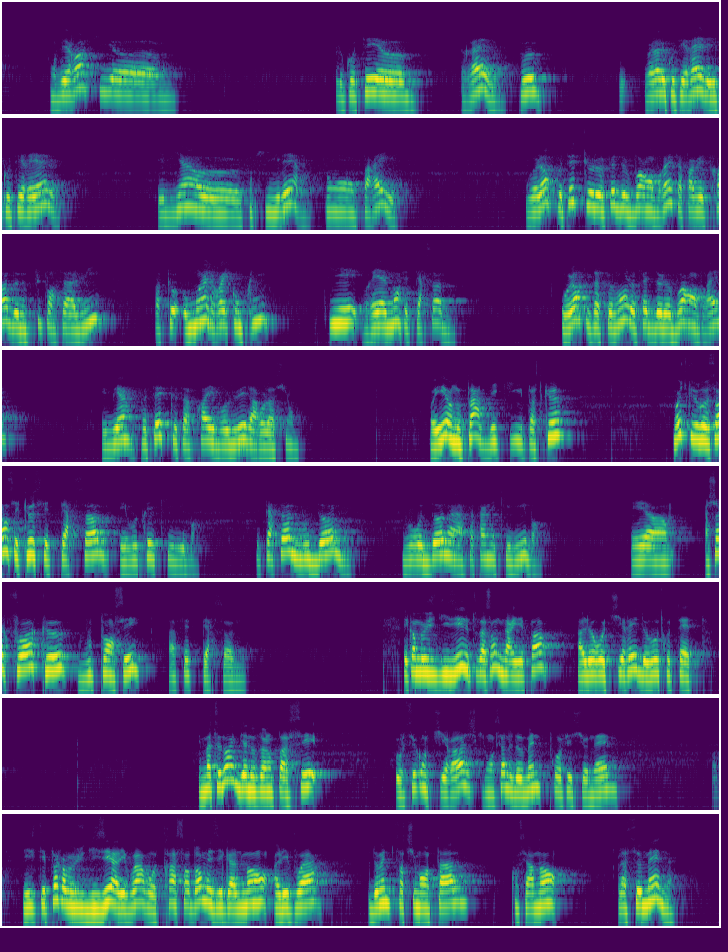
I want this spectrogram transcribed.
on verra si euh, le côté rêve peut, voilà le côté rêve et le côté réel, eh bien, euh, sont similaires, sont pareils. Ou alors peut-être que le fait de le voir en vrai, ça permettra de ne plus penser à lui, parce qu'au moins j'aurais compris qui est réellement cette personne. Ou alors tout simplement le fait de le voir en vrai, eh bien peut-être que ça fera évoluer la relation. Vous voyez, on nous parle d'équilibre, parce que moi ce que je ressens, c'est que cette personne est votre équilibre. Cette personne vous donne vous redonne un certain équilibre. Et euh, à chaque fois que vous pensez à cette personne. Et comme je disais, de toute façon, vous n'arrivez pas à le retirer de votre tête. Et maintenant, eh bien, nous allons passer au second tirage qui concerne le domaine professionnel. N'hésitez pas, comme je disais, à aller voir votre ascendant, mais également à aller voir le domaine sentimental concernant la semaine,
